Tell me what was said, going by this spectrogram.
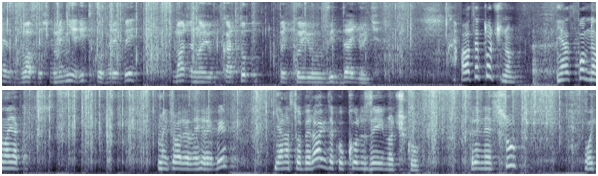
С2 мені рідко гриби смаженою картопелькою віддають. А це точно. Я вспомнила, як ми жарили гриби. Я насобираю таку корзиночку. Принесу. Ой.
